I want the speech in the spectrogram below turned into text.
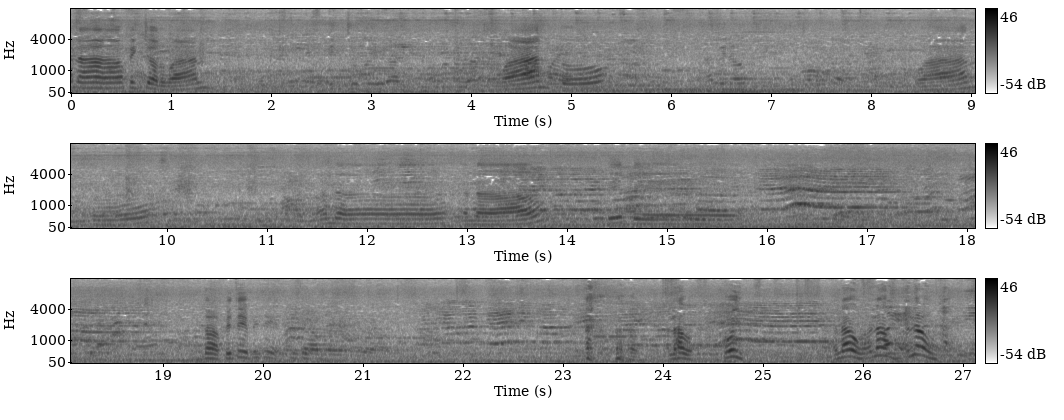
Ano? Picture one. One, two. One, two. Hello. Hello. Piti. Da, piti, piti. piti. Hello. Uy. Hello, hello, hello.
